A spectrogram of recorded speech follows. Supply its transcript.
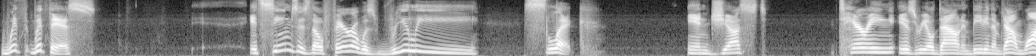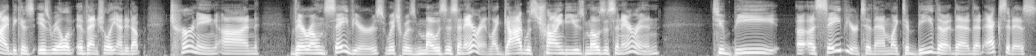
with with this it seems as though Pharaoh was really slick in just tearing Israel down and beating them down. Why? Because Israel eventually ended up turning on their own saviors, which was Moses and Aaron. Like God was trying to use Moses and Aaron to be a, a savior to them, like to be the, the that Exodus,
